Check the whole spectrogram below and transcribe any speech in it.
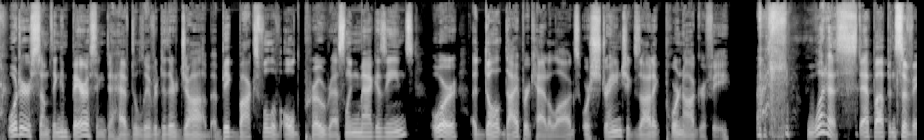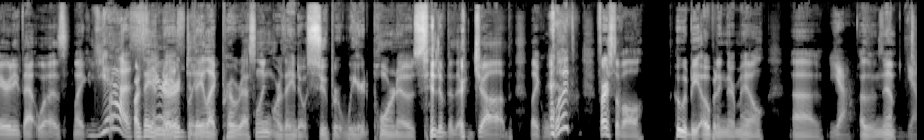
Order something embarrassing to have delivered to their job a big box full of old pro wrestling magazines, or adult diaper catalogs, or strange exotic pornography. What a step up in severity that was. Like, yeah. are they a nerd? Do they like pro wrestling or are they into super weird pornos? Send them to their job. Like, what? First of all, who would be opening their mail uh, Yeah. other than them? Yeah.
